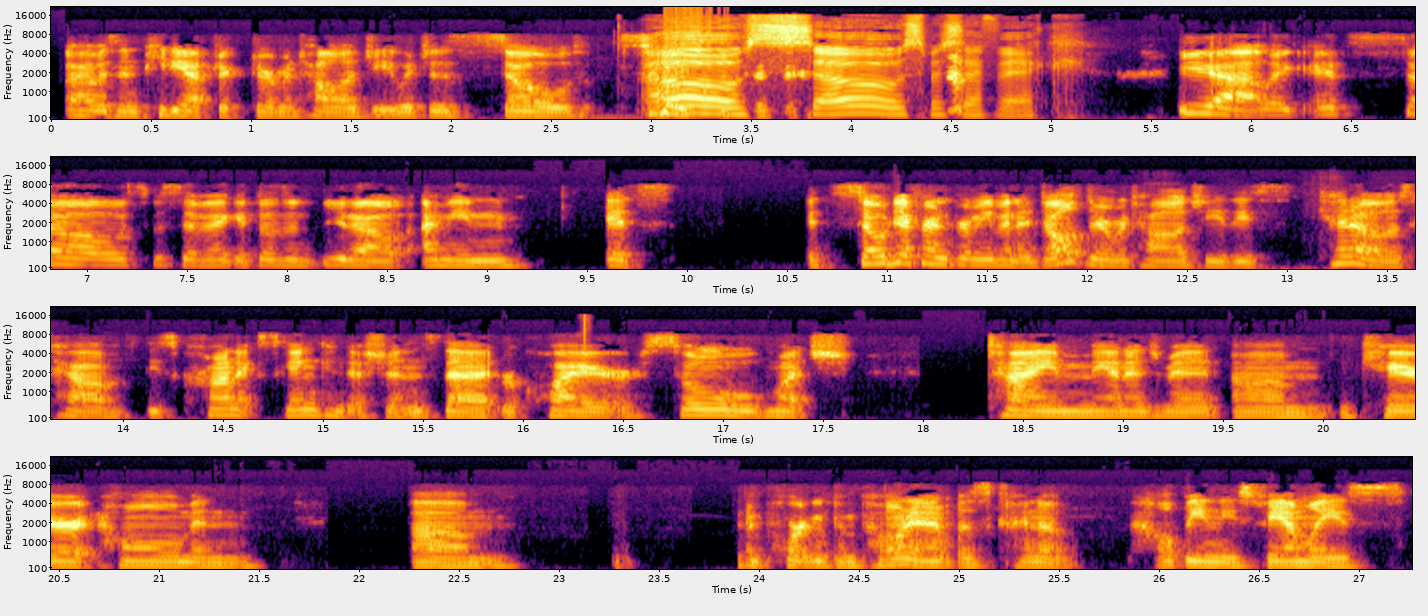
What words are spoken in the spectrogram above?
I was in pediatric dermatology which is so, so oh specific. so specific. Yeah like it's so specific. It doesn't you know I mean it's it's so different from even adult dermatology. These kiddos have these chronic skin conditions that require so much time management um, and care at home and um, an important component was kind of helping these families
